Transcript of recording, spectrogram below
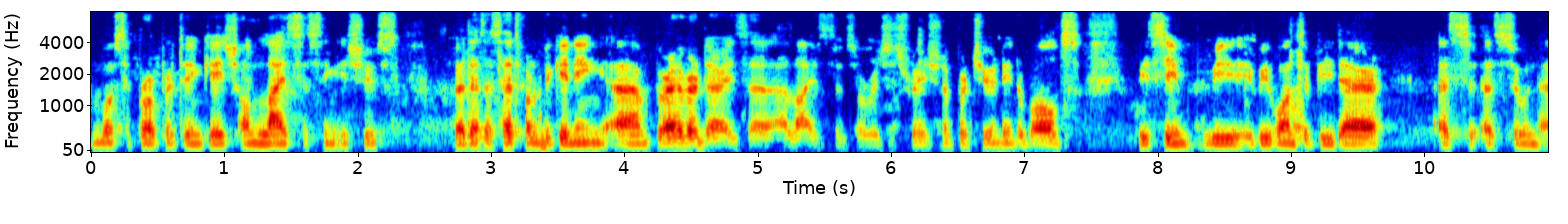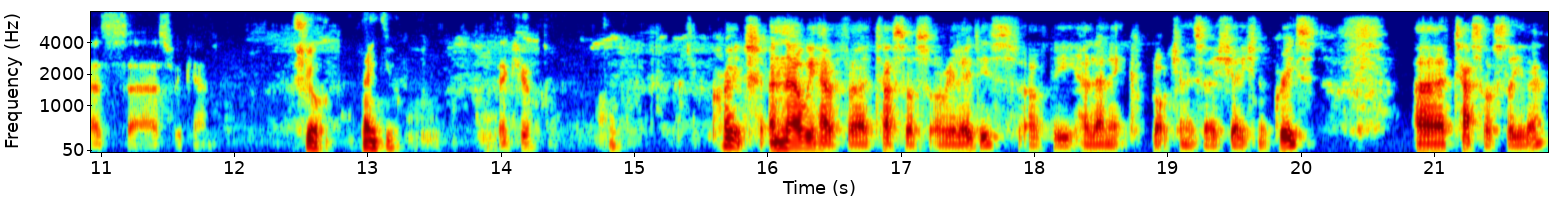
most appropriate to engage on licensing issues. But as I said from the beginning, um, wherever there is a, a, license or registration opportunity in the world, we seem we, we want to be there as as soon as uh, as we can. Sure. Thank you. Thank you. Great. And now we have uh, Tassos Orielidis of the Hellenic Blockchain Association of Greece. Uh, Tassos, are you there?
